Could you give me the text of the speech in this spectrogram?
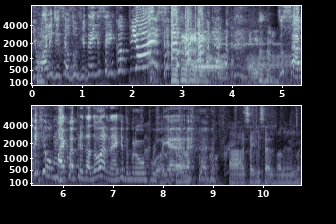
E o Wally disse, eu duvido eles serem campeões. Tu sabe que o Michael é predador, né, aqui do grupo. É- Ah, essa aí me serve, valeu aí, mãe.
